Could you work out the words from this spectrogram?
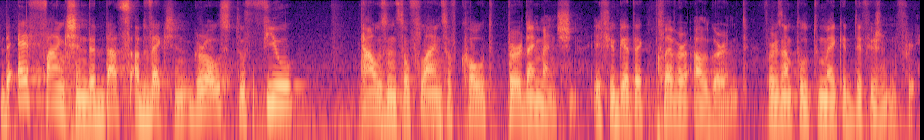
The f function that does advection grows to few thousands of lines of code per dimension if you get a clever algorithm, for example, to make it diffusion free.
